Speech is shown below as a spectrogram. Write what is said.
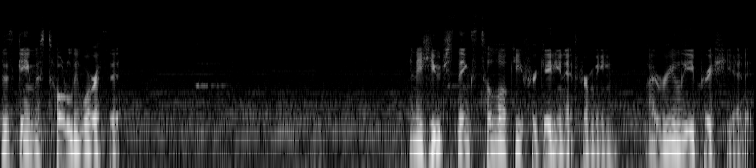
This game is totally worth it. And a huge thanks to Loki for getting it for me. I really appreciate it.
